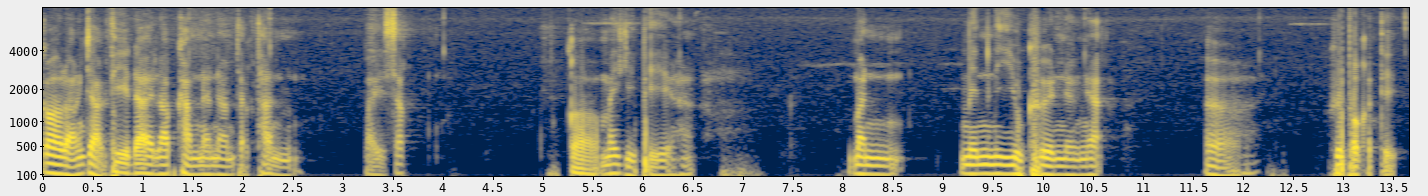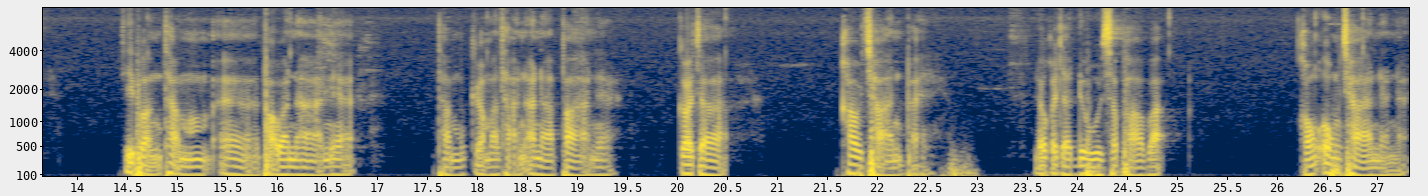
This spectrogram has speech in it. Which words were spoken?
ก็หลังจากที่ได้รับคำแนะนำจากท่านไปสัก ก็ไม่กี่ปีฮะมันมันมีอยู่คืนหนึ่งเนี่ยเออคือปกติ ที่ผมทำภาวนาเนี่ยทำกรรมฐานอนาปาเนี่ย ก็จะเข้าฌานไป แล้วก็จะดูสภาวะขององค์ฌานนั้นนะ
